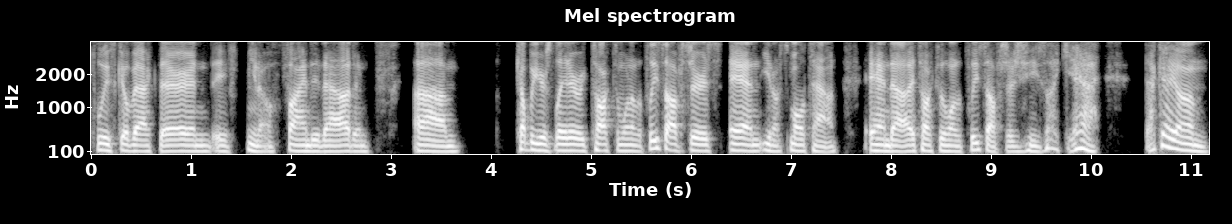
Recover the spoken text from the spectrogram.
police go back there, and they you know find it out. And um, a couple years later, we talked to one of the police officers, and you know, small town, and uh, I talked to one of the police officers. he's like, "Yeah, that guy, um,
